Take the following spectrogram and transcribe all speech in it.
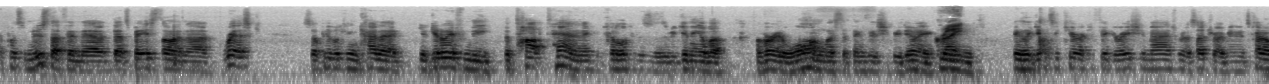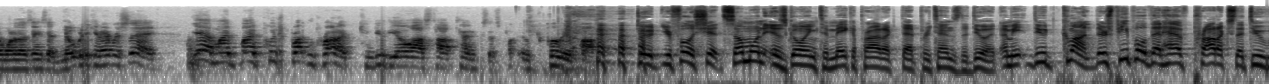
and put some new stuff in there that's based on uh, risk so people can kind of you know, get away from the, the top 10 and they can kind of look at this as the beginning of a, a very long list of things they should be doing, including Right. things like insecure configuration management, etc. I mean, it's kind of one of those things that nobody can ever say, yeah, my, my push button product can do the OWASP top 10 because it's, pl- it's completely impossible. Dude, you're full of shit. Someone is going to make a product that pretends to do it. I mean, dude, come on. There's people that have products that do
